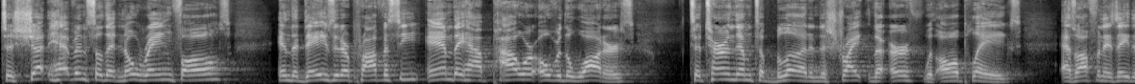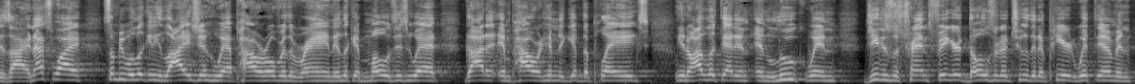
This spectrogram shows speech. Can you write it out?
to shut heaven so that no rain falls in the days of their prophecy, and they have power over the waters to turn them to blood and to strike the earth with all plagues as often as they desire. And that's why some people look at Elijah who had power over the rain. They look at Moses who had, God empowered him to give the plagues. You know, I looked at in, in Luke when Jesus was transfigured. Those are the two that appeared with him. And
